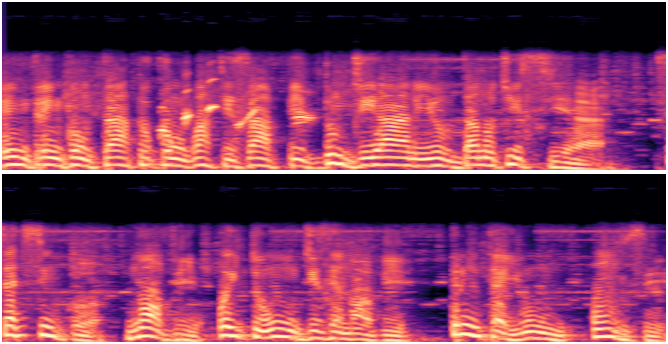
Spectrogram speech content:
Entre em contato com o WhatsApp do Diário da Notícia. 759-8119-3111.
